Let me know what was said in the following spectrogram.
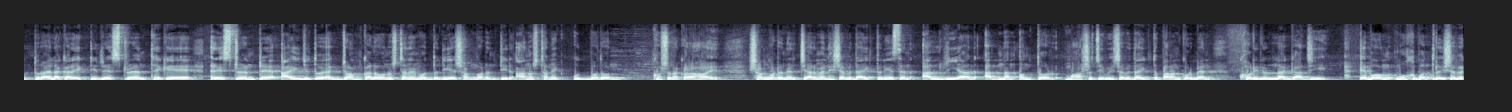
উত্তরা এলাকার একটি রেস্টুরেন্ট থেকে রেস্টুরেন্টে আয়োজিত এক জমকালো অনুষ্ঠানের মধ্য দিয়ে সংগঠনটির আনুষ্ঠানিক উদ্বোধন ঘোষণা করা হয়। সংগঠনের চেয়ারম্যান হিসেবে দায়িত্ব নিয়েছেন আল রিয়াদ আদনান অন্তর। মহাসচিব হিসেবে দায়িত্ব পালন করবেন খলিলুল্লাহ গাজী। এবং মুখপাত্র হিসেবে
